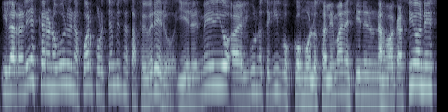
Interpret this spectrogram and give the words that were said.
Y la realidad es que ahora no vuelven a jugar por Champions hasta febrero. Y en el medio algunos equipos como los alemanes tienen unas vacaciones,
